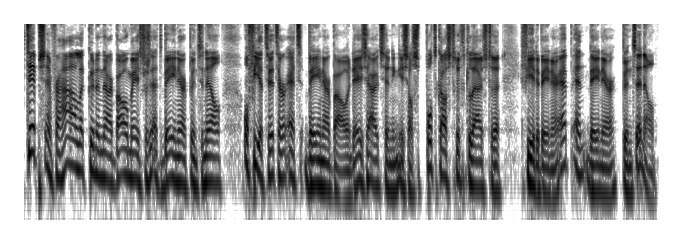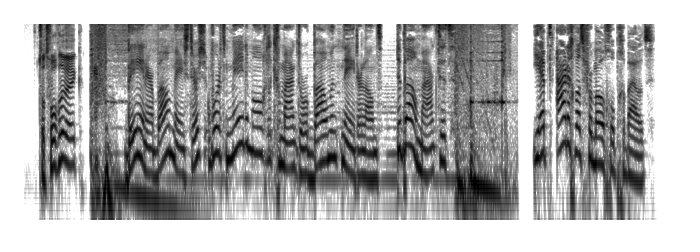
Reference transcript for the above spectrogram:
Tips en verhalen kunnen naar bouwmeesters.bnr.nl of via Twitter @bnrbouw. En deze uitzending is als podcast terug te luisteren via de BNR-app en bnr.nl. Tot volgende week. BNR Bouwmeesters wordt mede mogelijk gemaakt door Bouwend Nederland. De bouw maakt het. Je hebt aardig wat vermogen opgebouwd.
